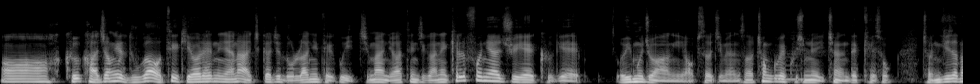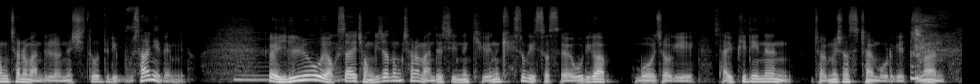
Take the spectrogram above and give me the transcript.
어, 그 과정에 누가 어떻게 기여를 했느냐는 아직까지 논란이 되고 있지만 여하튼 지간에 캘리포니아주에 그게 의무 조항이 없어지면서 1990년, 2000년대 계속 전기 자동차를 만들려는 시도들이 무산이 됩니다. 음. 그러니까 인류 네. 역사에 전기 자동차를 만들 수 있는 기회는 계속 있었어요. 우리가 뭐 저기 다이피디는 젊으셔서 잘 모르겠지만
